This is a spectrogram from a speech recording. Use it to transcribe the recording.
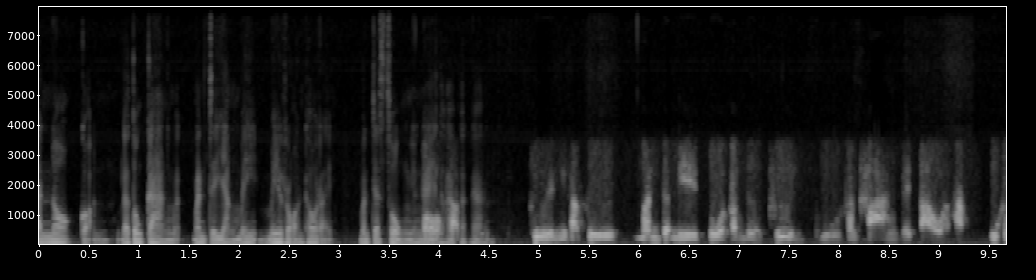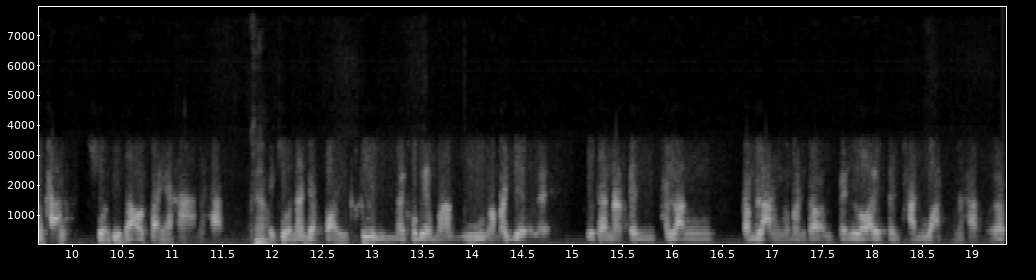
ด้านนอกก่อน แล้วตรงกลางมันจะยังไม่ไม่ร้อนเท่าไหร่ มันจะส่งยังไงนะครับอาจารย์ คืออย่างนี้ครับ คือมันจะมีตัวกำเนิดคลื่นอยู่ข้างๆในเตาอะครับ อยู่ข้างๆส่วนที่เราใส่อาหารนะครับครับไอ้ส่วนนั้นจะปล่อยคลื่นไมโครเวฟออกมาวูออกมาเยอะเลยคือถ้านับเป็นพลังกำลังของมันก็เป็นร้อยเป็นพันวัตต์นะครับก็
